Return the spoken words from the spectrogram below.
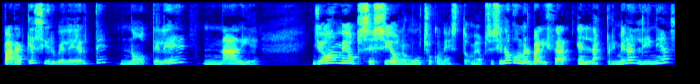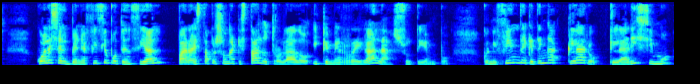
para qué sirve leerte, no te lee nadie. Yo me obsesiono mucho con esto, me obsesiono con verbalizar en las primeras líneas cuál es el beneficio potencial para esta persona que está al otro lado y que me regala su tiempo, con el fin de que tenga claro, clarísimo,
